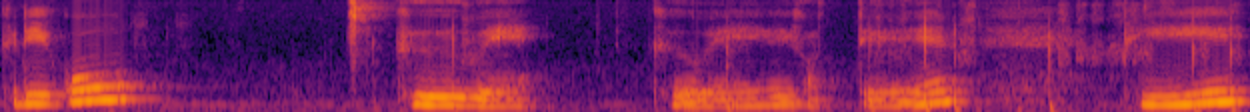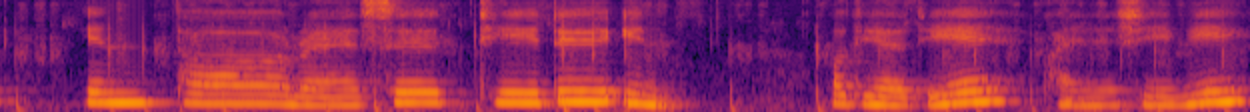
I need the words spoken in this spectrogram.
그리고 그 외, 그 외의 것들. be interested in 어디 어디에 관심이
